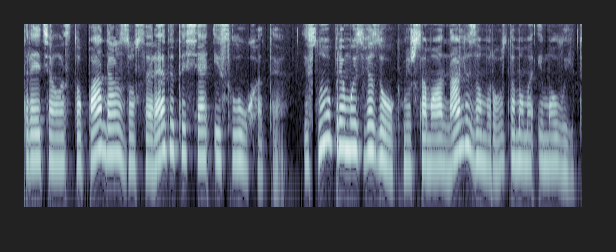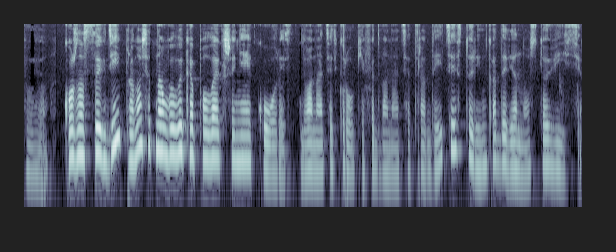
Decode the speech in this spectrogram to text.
3 листопада зосередитися і слухати. Існує прямий зв'язок між самоаналізом, роздумами і молитвою. Кожна з цих дій приносить нам велике полегшення і користь. 12 кроків і 12 традицій, сторінка 98.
